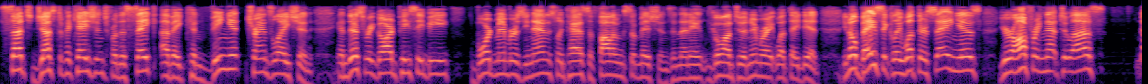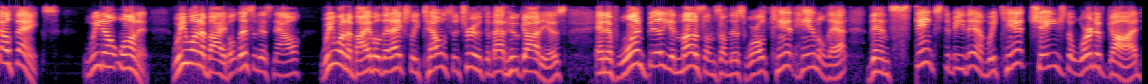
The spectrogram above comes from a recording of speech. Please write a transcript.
such justifications for the sake of a convenient translation. In this regard, PCP board members unanimously passed the following submissions, and then they go on to enumerate what they did. You know, basically, what they're saying is, you're offering that to us? No thanks. We don't want it. We want a Bible. Listen to this now we want a Bible that actually tells the truth about who God is. And if one billion Muslims on this world can't handle that, then stinks to be them. We can't change the Word of God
